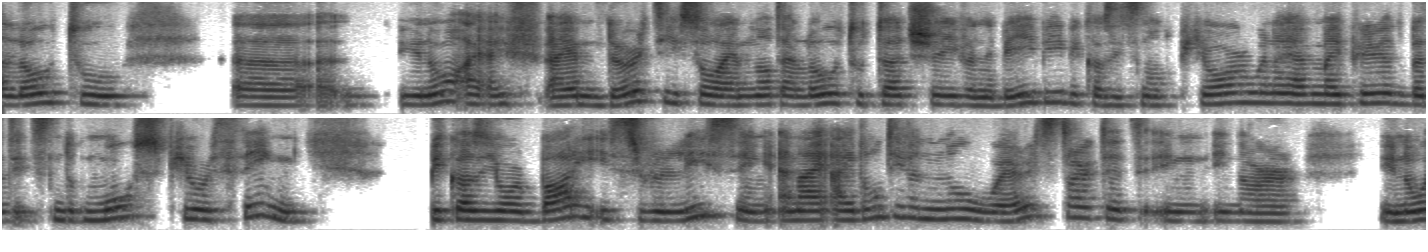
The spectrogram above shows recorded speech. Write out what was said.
allowed to uh you know I I am dirty so i'm not allowed to touch even a baby because it's not pure when i have my period but it's the most pure thing because your body is releasing and i i don't even know where it started in in our you know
